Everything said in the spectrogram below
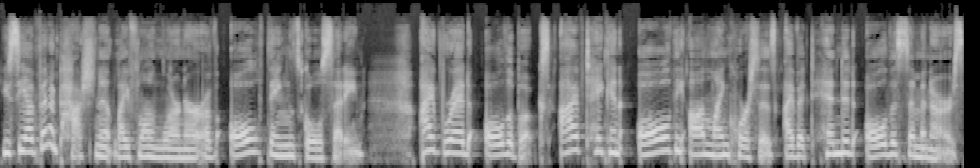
You see, I've been a passionate lifelong learner of all things goal setting. I've read all the books, I've taken all the online courses, I've attended all the seminars,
